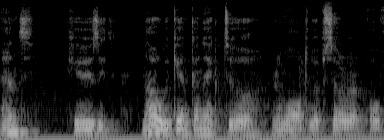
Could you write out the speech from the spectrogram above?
And here is it. Now we can connect to remote web server of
